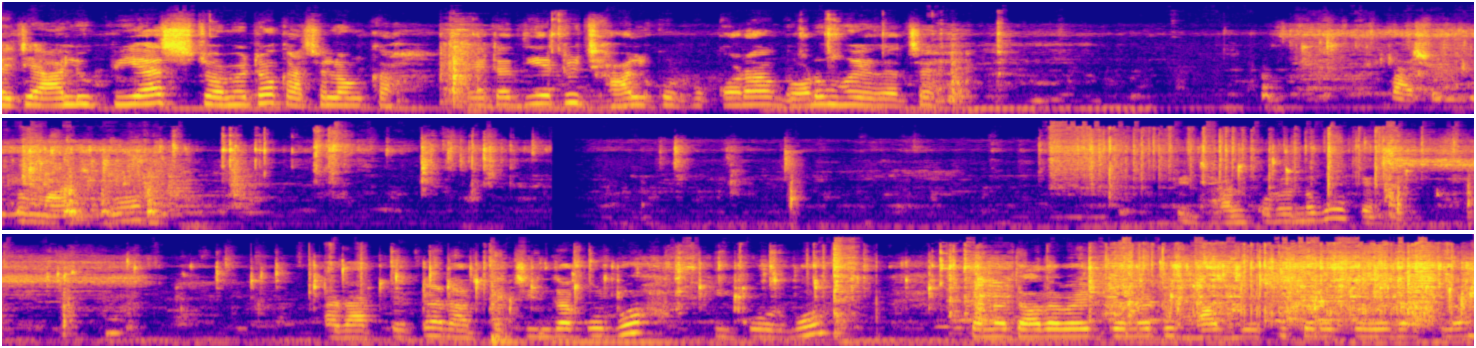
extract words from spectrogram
এই যে আলু, পেঁয়াজ, টমেটো, কাঁচা লঙ্কা, এটা দিয়ে একটু ঝাল করব। কড়া গরম হয়ে গেছে। বাসনগুলো মাজবো। ঝাল করে নেব কেন আর রাত্রেটা রাত্রে চিন্তা করব, কি করব? কেন দাদাভাইয়ের জন্য একটু ভাত বেশি করে করে রাখলাম।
